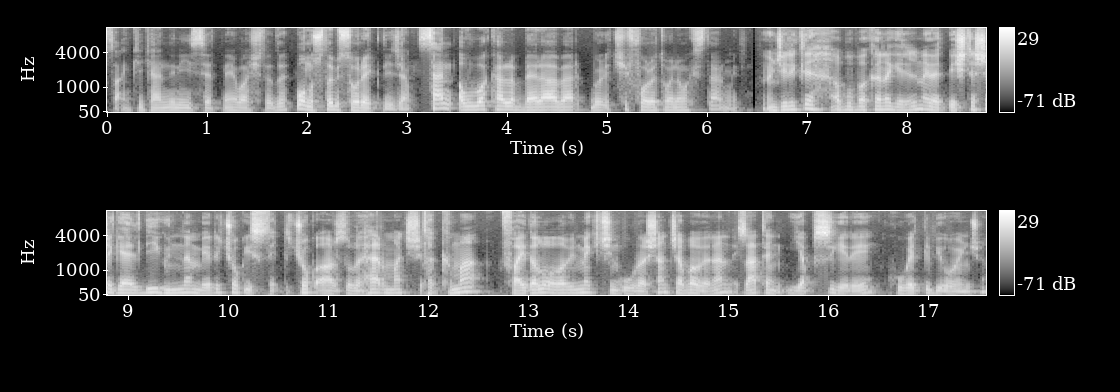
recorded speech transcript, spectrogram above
sanki kendini iyi hissetmeye başladı. Bonusta bir soru ekleyeceğim. Sen Abubakar'la beraber böyle çift forvet oynamak ister miydin? Öncelikle Abu Bakar'a gelelim. Evet Beşiktaş'a geldiği günden beri çok istekli, çok arzulu. Her maç takıma faydalı olabilmek için uğraşan, çaba veren, zaten yapısı gereği kuvvetli bir oyuncu.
